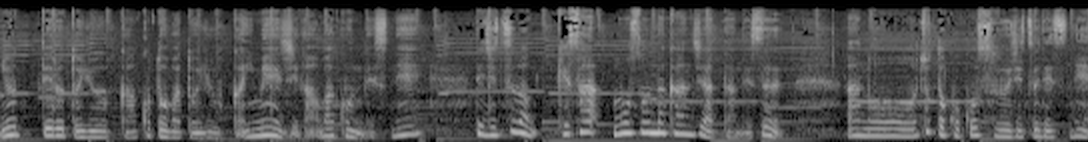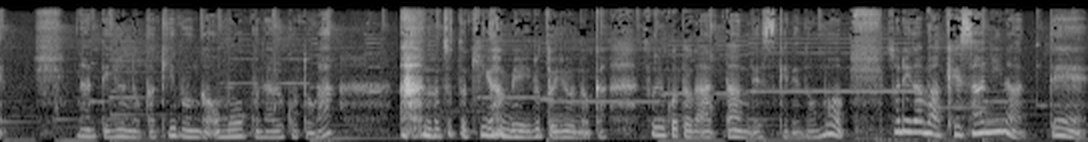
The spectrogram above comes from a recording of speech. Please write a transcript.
言ってるというか言葉というかイメージが湧くんですね。で実は今朝もそんな感じやったんです。あのちょっとここ数日ですね何て言うのか気分が重くなることが あのちょっと気がめいるというのかそういうことがあったんですけれどもそれがまあ今朝になって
